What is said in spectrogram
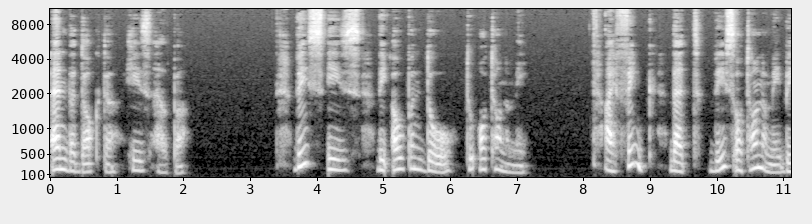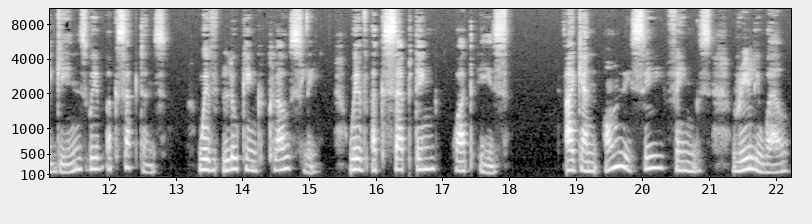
and the doctor his helper. This is the open door to autonomy. I think that this autonomy begins with acceptance with looking closely, with accepting what is. I can only see things really well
